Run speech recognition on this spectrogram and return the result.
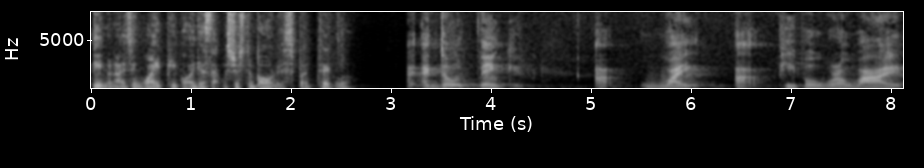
demonizing white people. I guess that was just a bonus, but take a look. I, I don't think uh, white uh, people worldwide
